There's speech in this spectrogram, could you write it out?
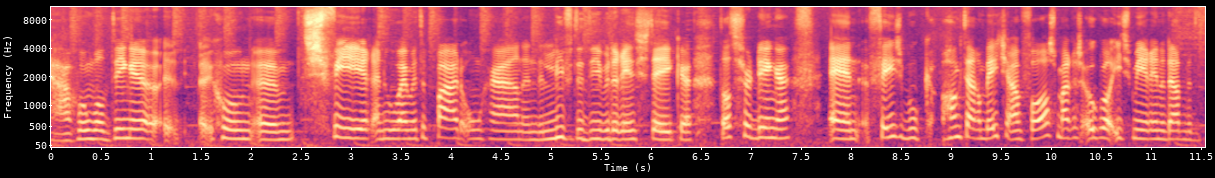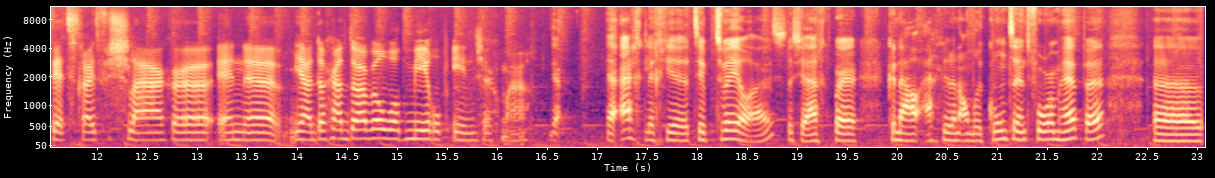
ja, gewoon wat dingen, uh, gewoon um, sfeer en hoe wij met de paarden omgaan en de liefde die we erin steken, dat soort dingen. En Facebook hangt daar een beetje aan vast, maar is ook wel iets meer inderdaad met wedstrijdverslagen en uh, ja, daar gaat daar wel wat meer op in, zeg maar. Ja. Ja, eigenlijk leg je tip 2 al uit. Dat je eigenlijk per kanaal eigenlijk weer een andere contentvorm hebt. Hè? Uh,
